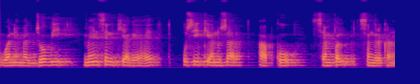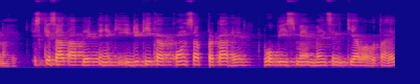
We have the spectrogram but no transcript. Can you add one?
one M L जो भी मेंशन किया गया है उसी के अनुसार आपको सैंपल संग्रह करना है। इसके साथ आप देखते हैं कि ईडीटी का कौन सा प्रकार है, वो भी इसमें मेंशन किया हुआ होता है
